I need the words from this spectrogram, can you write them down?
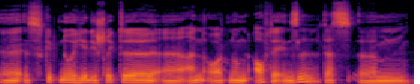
Äh, es gibt nur hier die strikte äh, Anordnung auf der Insel, dass ähm,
